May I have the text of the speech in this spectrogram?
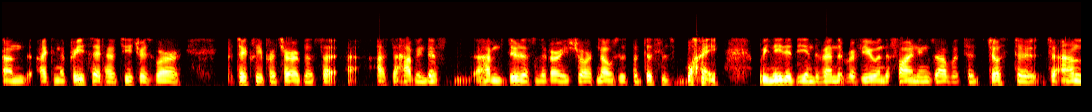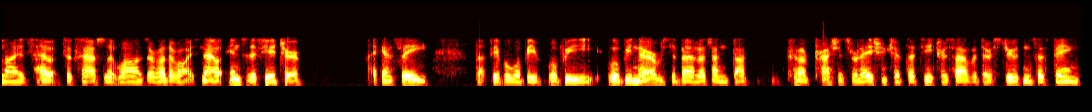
and I can appreciate how teachers were particularly perturbed as to, as to having this having to do this at a very short notice. But this is why we needed the independent review and the findings of it to just to to analyse how successful it was or otherwise. Now into the future, I can see that people will be will be will be nervous about it, and that kind of precious relationship that teachers have with their students as being,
